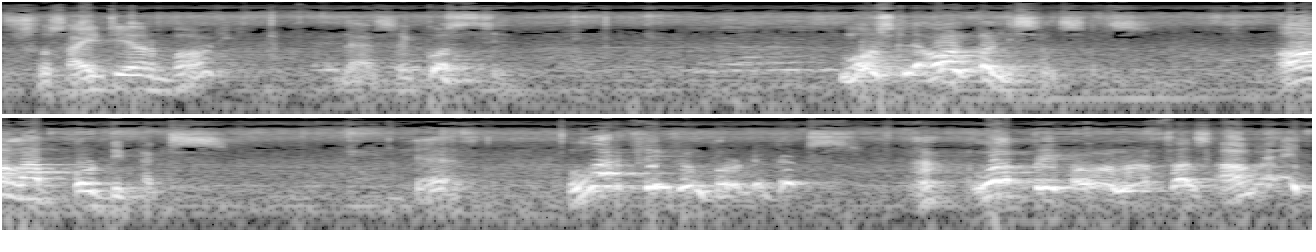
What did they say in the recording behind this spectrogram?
Society or body? That's a question. Mostly all conditioned souls. All have four defects. Yes. Who are free from four defects? Huh? Who are free from unearths? How many?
